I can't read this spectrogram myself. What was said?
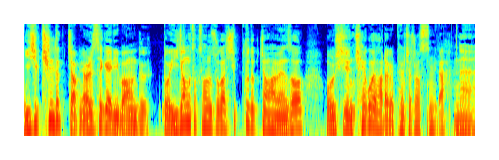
27득점, 13개 리바운드, 또 이정석 선수가 19득점 하면서 올 시즌 최고의 활약을 펼쳐줬습니다. 네.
